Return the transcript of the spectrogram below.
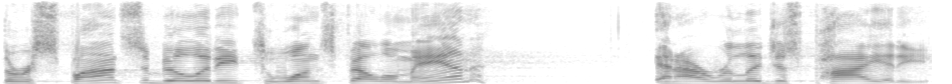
the responsibility to one's fellow man and our religious piety.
